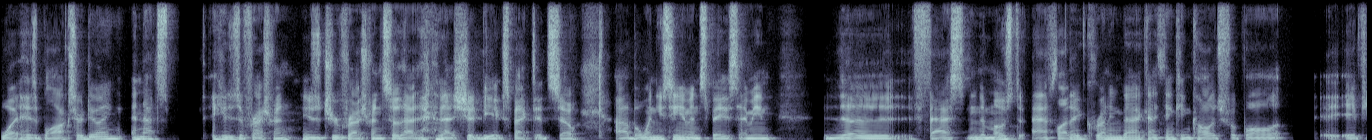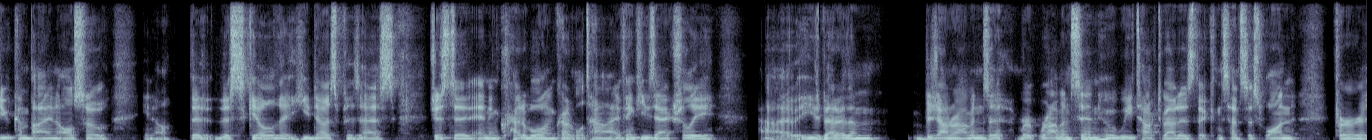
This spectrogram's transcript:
what his blocks are doing, and that's he was a freshman. He was a true freshman, so that that should be expected. So, uh, but when you see him in space, I mean, the fast, the most athletic running back I think in college football. If you combine also, you know, the the skill that he does possess, just a, an incredible, incredible talent. I think he's actually uh, he's better than Bijan Robinson, Robinson, who we talked about as the consensus one for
